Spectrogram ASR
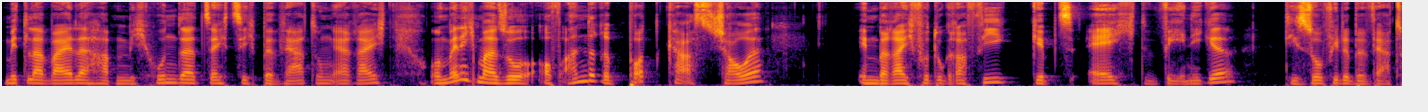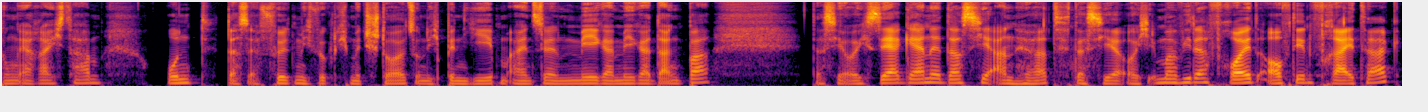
Mittlerweile haben mich 160 Bewertungen erreicht. Und wenn ich mal so auf andere Podcasts schaue, im Bereich Fotografie gibt es echt wenige, die so viele Bewertungen erreicht haben. Und das erfüllt mich wirklich mit Stolz und ich bin jedem Einzelnen mega, mega dankbar, dass ihr euch sehr gerne das hier anhört, dass ihr euch immer wieder freut auf den Freitag.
